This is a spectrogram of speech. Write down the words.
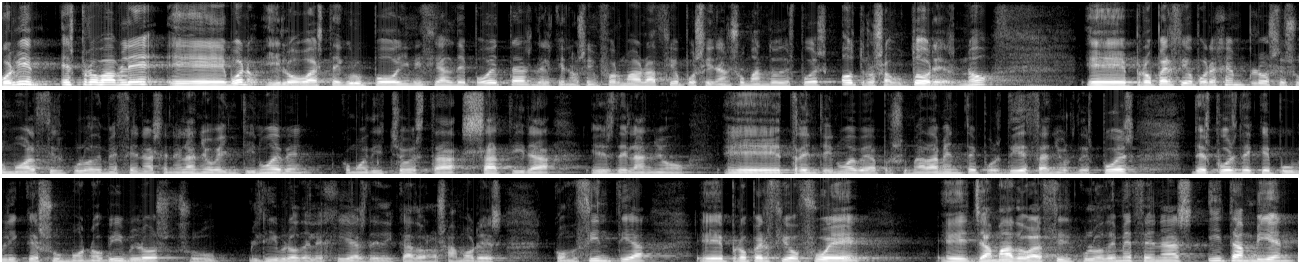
Pues bien, es probable, eh, bueno, y luego a este grupo inicial de poetas del que nos informa Horacio, pues irán sumando después otros autores, ¿no? Eh, Propercio, por ejemplo, se sumó al círculo de mecenas en el año 29, como he dicho, esta sátira es del año 39 eh, aproximadamente, pues 10 años después, después de que publique su Monobiblos, su libro de elegías dedicado a los amores con Cintia, Propercio fue llamado al círculo de mecenas y también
